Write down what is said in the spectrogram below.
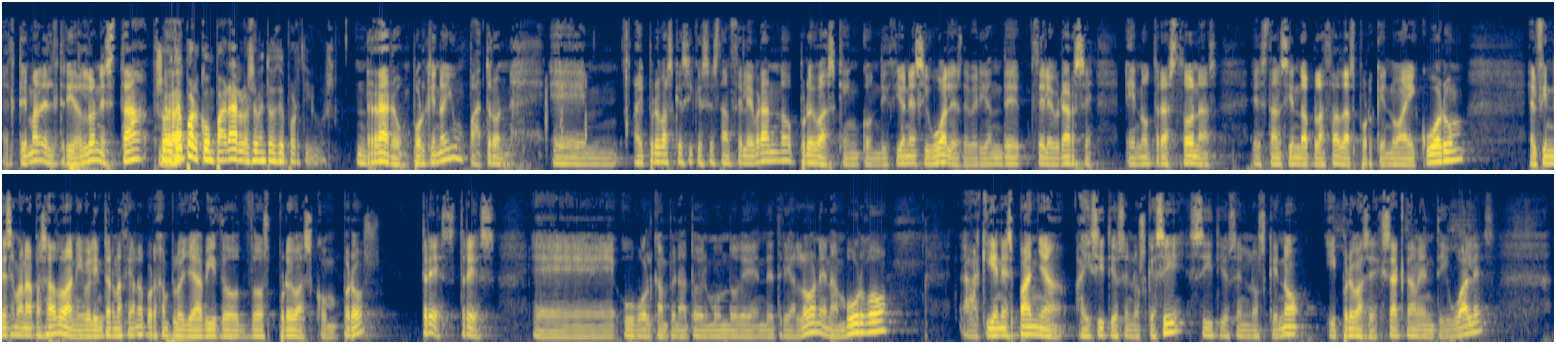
El tema del triatlón está Sobre todo por comparar los eventos deportivos. raro, porque no hay un patrón. Eh, hay pruebas que sí que se están celebrando, pruebas que en condiciones iguales deberían de celebrarse en otras zonas están siendo aplazadas porque no hay quórum. El fin de semana pasado, a nivel internacional, por ejemplo, ya ha habido dos pruebas con pros. Tres, tres. Eh, hubo el Campeonato del Mundo de, de Triatlón en Hamburgo. Aquí en España hay sitios en los que sí, sitios en los que no, y pruebas exactamente iguales.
